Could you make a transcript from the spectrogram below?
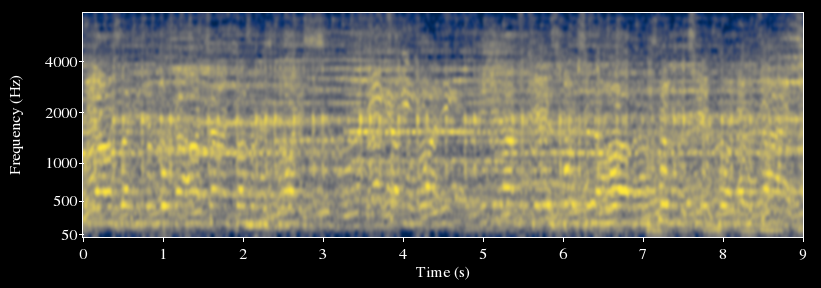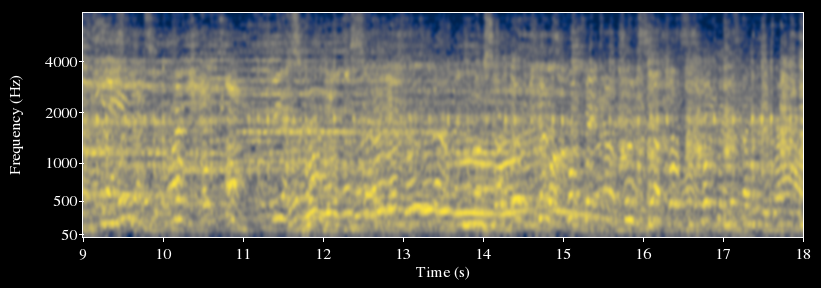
We always like to give Luke a hard time because of his voice. But I tell you what, he can have the gayest voice in the world, and I'm still going to cheer for him every time. You know, look at that spark. Up. We got spark. He got his foot out too. See how close his foot is coming to the ground.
